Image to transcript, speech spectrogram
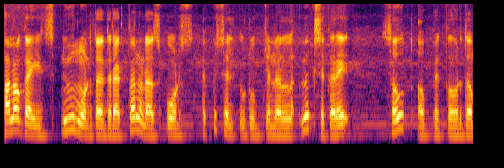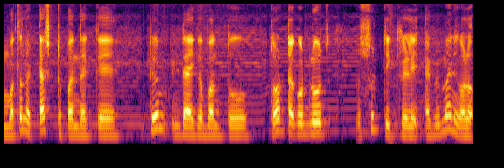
ಹಲೋ ಗೈಸ್ ನೀವು ನೋಡ್ತಾ ಇದ್ದೀರಾ Kannada sports official YouTube channel ವೀಕ್ಷಕರೇ. ಸೌತ್ ಆಫ್ರಿಕಾ ಅವರದ ಮೊದಲ ಟೆಸ್ಟ್ ಪಂದ್ಯಕ್ಕೆ ಟೀಮ್ ಇಂಡಿಯಾಗೆ ಬಂತು. ದೊಡ್ಡ ಗುಡ್ ನ್ಯೂಸ್ ಸುದ್ದಿ ಕೇಳಿ ಅಭಿಮಾನಿಗಳು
